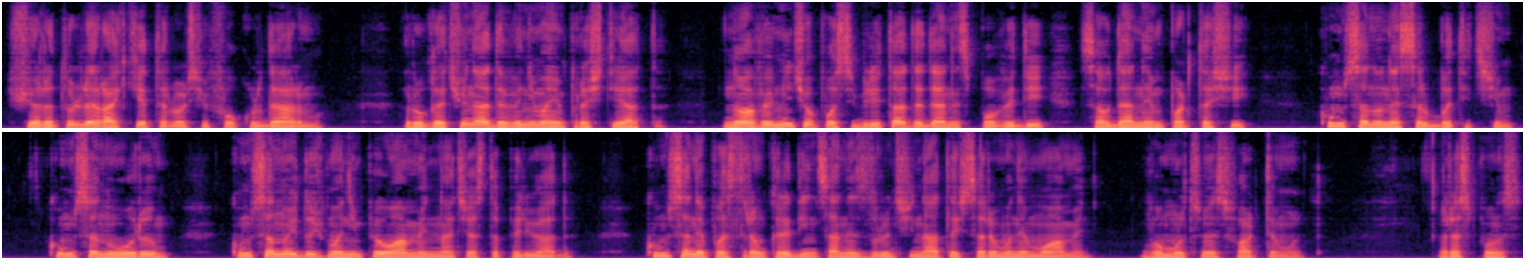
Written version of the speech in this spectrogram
și răturile rachetelor și focul de armă. Rugăciunea a devenit mai împrăștiată. Nu avem nicio posibilitate de a ne spovedi sau de a ne împărtăși. Cum să nu ne sălbăticim? Cum să nu urâm? Cum să nu-i dușmănim pe oameni în această perioadă? Cum să ne păstrăm credința nezdruncinată și să rămânem oameni? Vă mulțumesc foarte mult. Răspuns.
